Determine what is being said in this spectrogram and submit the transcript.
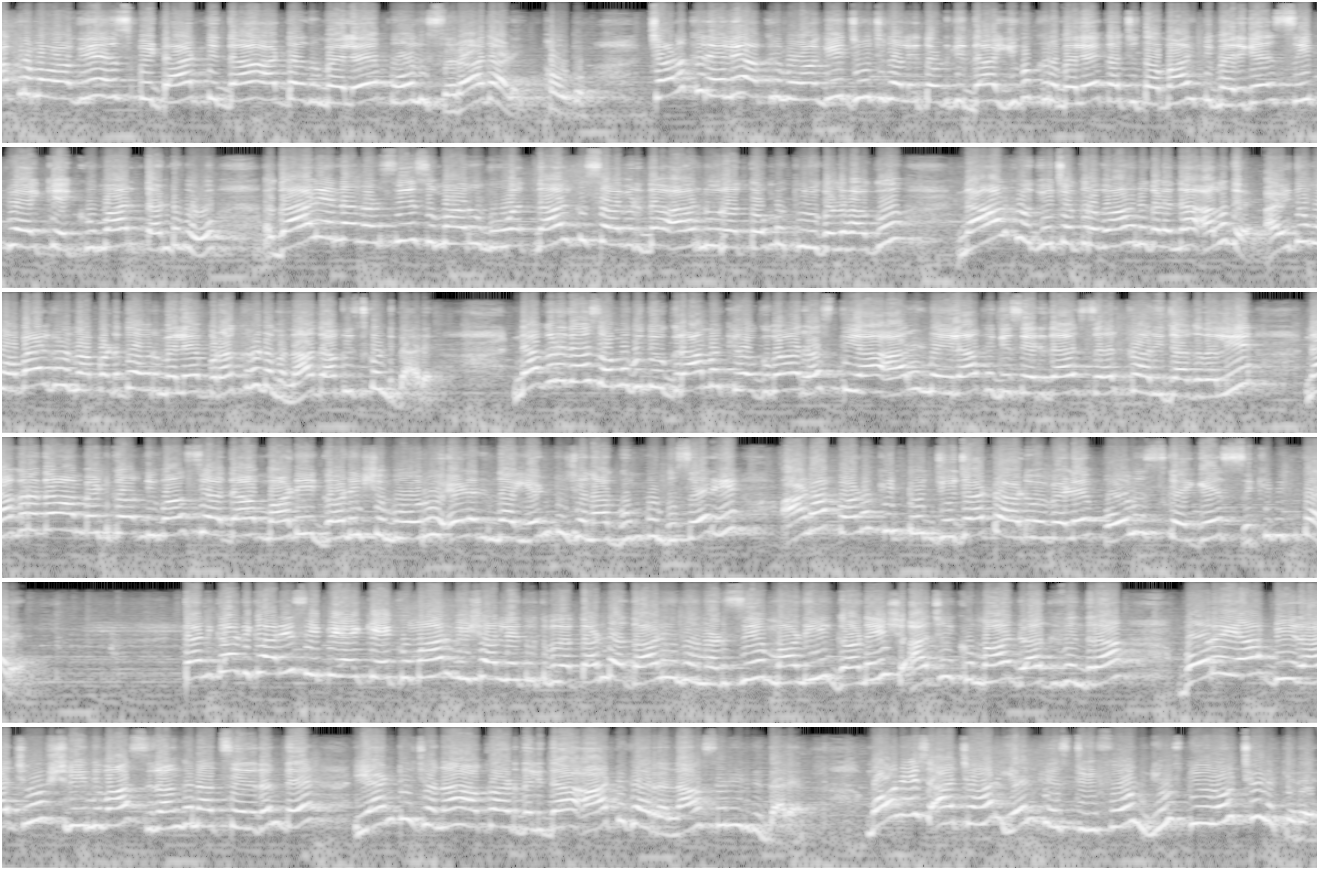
ಅಕ್ರಮವಾಗಿ ಸ್ಪಿಟ್ ಆಡ್ತಿದ್ದ ಅಡ್ಡದ ಮೇಲೆ ಪೊಲೀಸರ ದಾಳಿ. ಹೌದು. ಚಳಕೆರೆಯಲ್ಲಿ ಅಕ್ರಮವಾಗಿ ಜೂಜಿನಲ್ಲಿ ತೊಡಗಿದ್ದ ಯುವಕರ ಮೇಲೆ ಖಚಿತ ಮಾಹಿತಿ ಮೇರೆಗೆ ಸಿಪಿಐ ಕೆ ಕುಮಾರ್ ತಂಡವು ದಾಳಿಯನ್ನ ನಡೆಸಿ ಸುಮಾರು ಮೂವತ್ನಾಲ್ಕು ಸಾವಿರದ ಆರುನೂರ ತೊಂಬತ್ತೂರುಗಳು ಹಾಗೂ ನಾಲ್ಕು ದ್ವಿಚಕ್ರ ವಾಹನಗಳನ್ನ ಅಲ್ಲದೆ ಐದು ಮೊಬೈಲ್ಗಳನ್ನ ಪಡೆದು ಅವರ ಮೇಲೆ ಪ್ರಕರಣವನ್ನ ದಾಖಲಿಸಿಕೊಂಡಿದ್ದಾರೆ. ನಗರದ ಸೊಮ್ಮಗುದ್ದು ಗ್ರಾಮಕ್ಕೆ ಹೋಗುವ ರಸ್ತೆಯ ಅರಣ್ಯ ಇಲಾಖೆಗೆ ಸೇರಿದ ಸರ್ಕಾರಿ ಜಾಗದಲ್ಲಿ ನಗರದ ಅಂಬೇಡ್ಕರ್ ನಿವಾಸಿಯಾದ ಮಡಿ ಗಣೇಶ್ ಎಂಬುವರು ಏಳರಿಂದ ಎಂಟು ಜನ ಗುಂಪೊಂದು ಸೇರಿ ಹಣ ಪಣಕ್ಕಿಟ್ಟು ಜುಜಾಟ ಆಡುವ ವೇಳೆ ಪೊಲೀಸ್ ಕೈಗೆ ಸಿಕ್ಕಿಬಿದ್ದಾರೆ ತನಿಖಾಧಿಕಾರಿ ಸಿಪಿಐ ಕೆ ಕುಮಾರ್ ವಿಶಾಲ್ ನೇತೃತ್ವದ ತಂಡ ದಾಳಿಯನ್ನು ನಡೆಸಿ ಮಣಿ ಗಣೇಶ್, ಅಜಯ್ ಕುಮಾರ್, ರಾಘವೇಂದ್ರ, ಬೋರಯ್ಯ, ಬಿ ರಾಜು, ಶ್ರೀನಿವಾಸ್, ರಂಗನಾಥ್ ಸೇರಿದಂತೆ ಎಂಟು ಜನ ಅಖಾಡದಲ್ಲಿದ್ದ ಆಟಗಾರರನ್ನ ಸೆರೆ ಹಿಡಿದಿದ್ದಾರೆ. Mounesh Achar, N T four, news bureau, Challakere.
